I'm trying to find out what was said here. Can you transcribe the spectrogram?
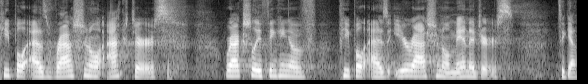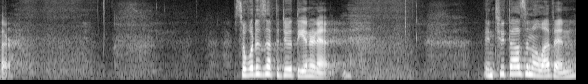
people as rational actors. We're actually thinking of people as irrational managers together. So what does that have to do with the internet? In 2011,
